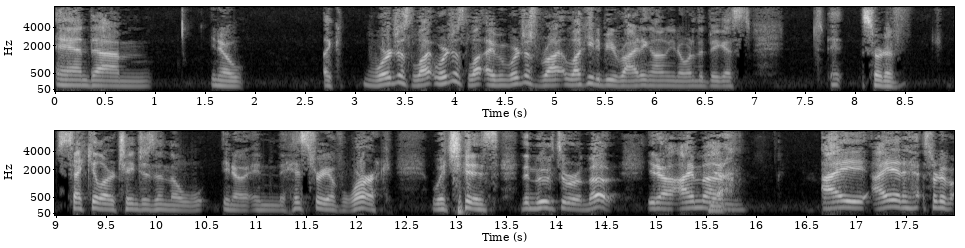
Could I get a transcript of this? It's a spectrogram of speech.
and um, you know, like we're just we're just I mean we're just ri- lucky to be riding on you know one of the biggest sort of secular changes in the you know in the history of work which is the move to remote. You know, I'm um, yeah. I I had sort of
